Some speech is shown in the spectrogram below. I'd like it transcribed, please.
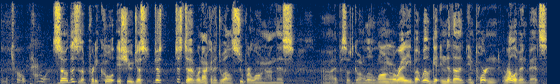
little Turtle Power. So this is a pretty cool issue. Just, just, just to, we're not going to dwell super long on this. Uh, episode's going a little long already, but we'll get into the important, relevant bits.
